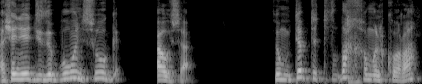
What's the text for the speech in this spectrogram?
عشان يجذبون سوق أوسع. ثم تبدأ تتضخم الكرة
